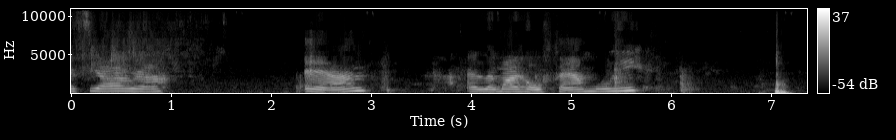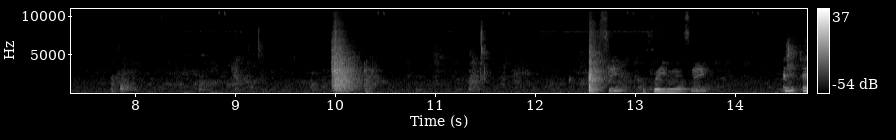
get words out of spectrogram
Name's Yara. And I love my whole family. See? That's what you want to say?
